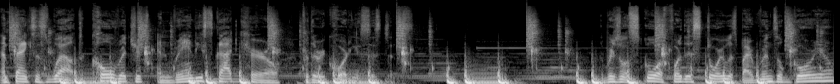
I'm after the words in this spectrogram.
And thanks as well to Cole Richards and Randy Scott Carroll for the recording assistance original score for this story was by Renzo Gorio.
